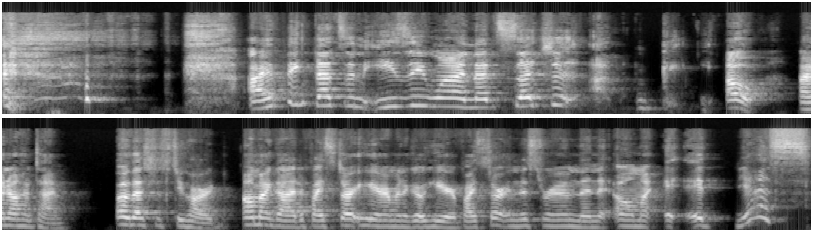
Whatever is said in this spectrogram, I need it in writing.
I think that's an easy one. That's such a Oh, I don't have time. Oh, that's just too hard. Oh my god, if I start here, I'm going to go here. If I start in this room, then oh my it, it yes.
